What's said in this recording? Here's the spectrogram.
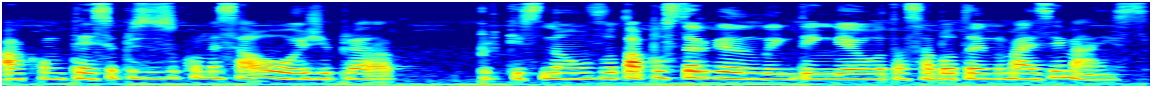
aconteça, eu preciso começar hoje, pra, porque senão vou estar tá postergando, entendeu? Vou estar tá sabotando mais e mais.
